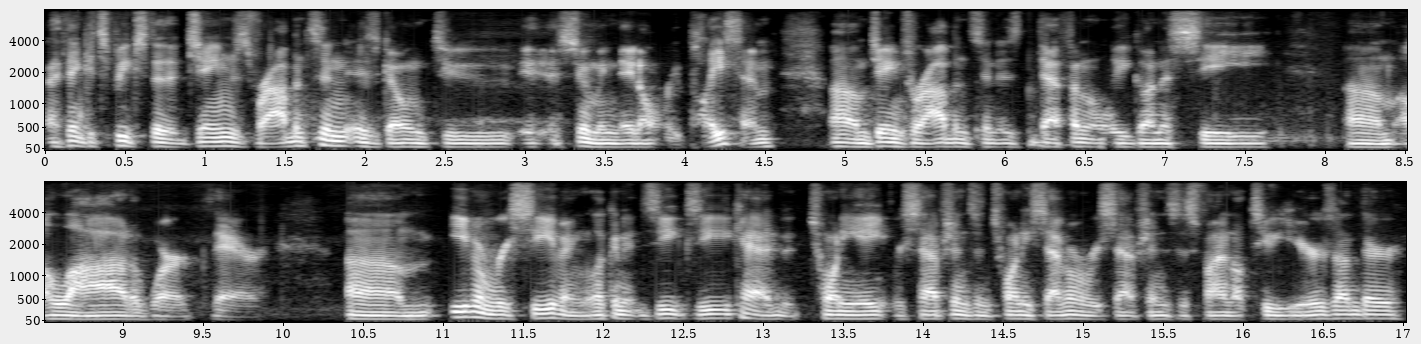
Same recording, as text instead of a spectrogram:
I think it speaks to James Robinson is going to, assuming they don't replace him, um, James Robinson is definitely going to see um, a lot of work there. Um, even receiving, looking at Zeke, Zeke had 28 receptions and 27 receptions his final two years under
